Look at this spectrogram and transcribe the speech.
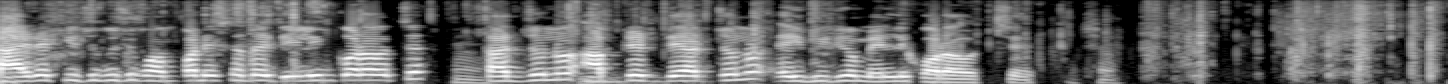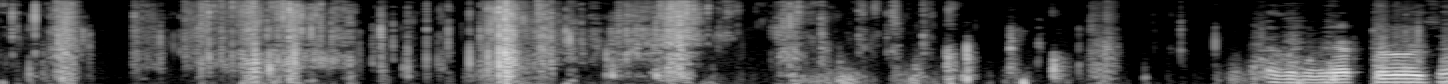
ডাইরেক্ট কিছু কিছু কোম্পানির সাথে ডিলিং করা হচ্ছে। তার জন্য আপডেট দেওয়ার জন্য এই ভিডিও মেনলি করা হচ্ছে। আচ্ছা। এই একটা রয়েছে।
